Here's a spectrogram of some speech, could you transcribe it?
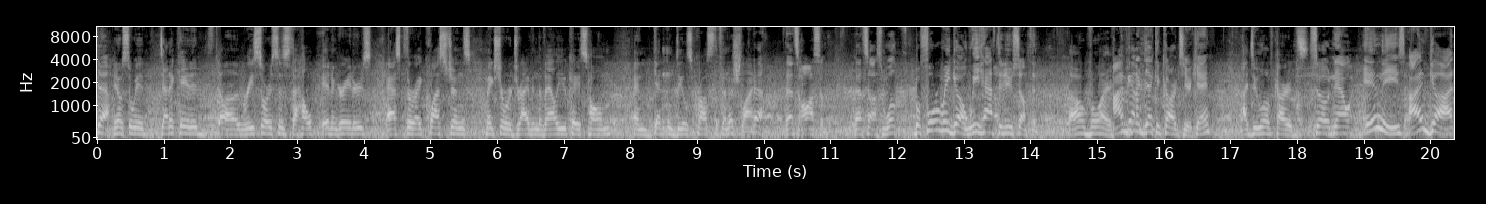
Yeah. You know, so we have dedicated uh, resources to help integrators ask the right questions, make sure we're driving the value case home, and getting deals across the finish line. Yeah, that's awesome. That's awesome. Well, before we go, we have to do something. Oh boy, I've got a deck of cards here, okay? I do love cards. So now in these, I've got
